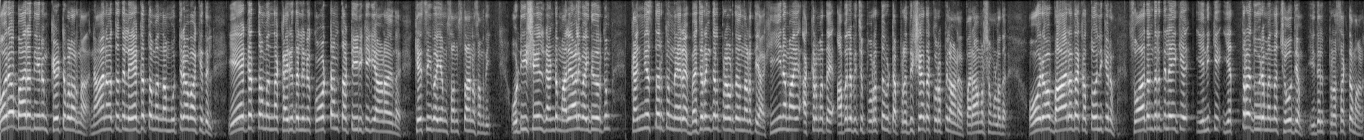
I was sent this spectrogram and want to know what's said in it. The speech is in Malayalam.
ഓരോ ഭാരതീയനും കേട്ടുവളർന്ന നാനാത്വത്തിൽ ഏകത്വം എന്ന മുദ്രാവാക്യത്തിൽ ഏകത്വം എന്ന കരുതലിന് കോട്ടം തട്ടിയിരിക്കുകയാണ് എന്ന് കെ സി വൈ എം സംസ്ഥാന സമിതി. ഒഡീഷയിൽ രണ്ട് മലയാളി വൈദികർക്കും കന്യസ്ഥർക്കും നേരെ ബജറംഗ് ദൾ പ്രവർത്തകർ നടത്തിയ ഹീനമായ അക്രമത്തെ അപലപിച്ച് പുറത്തുവിട്ട പ്രതിഷേധക്കുറപ്പിലാണ് പരാമർശമുള്ളത്. ഓരോ ഭാരത കത്തോലിക്കനും സ്വാതന്ത്ര്യത്തിലേക്ക് എനിക്ക് എത്ര ദൂരമെന്ന ചോദ്യം ഇതിൽ പ്രസക്തമാണ്.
